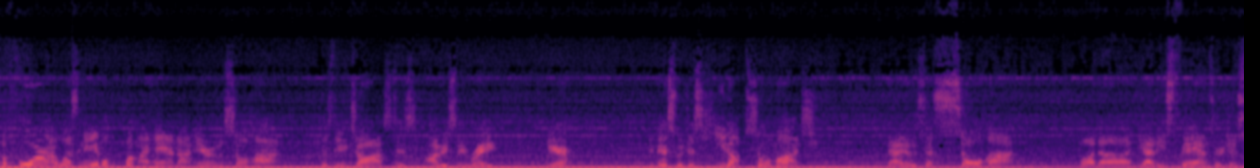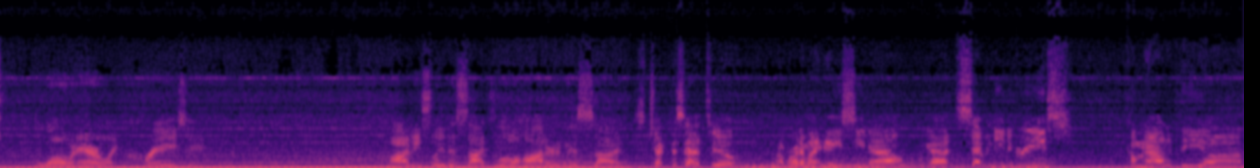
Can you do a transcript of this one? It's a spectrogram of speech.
Before, I wasn't able to put my hand on here, it was so hot because the exhaust is obviously right here. And this would just heat up so much that it was just so hot. But uh, yeah, these fans are just blowing air like crazy. Obviously, this side's a little hotter than this side. Let's check this out too. I'm running my AC now. We got 70 degrees coming out of the, uh,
